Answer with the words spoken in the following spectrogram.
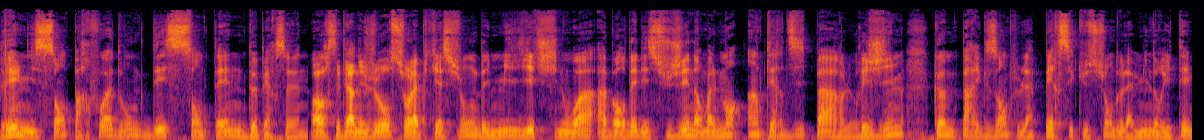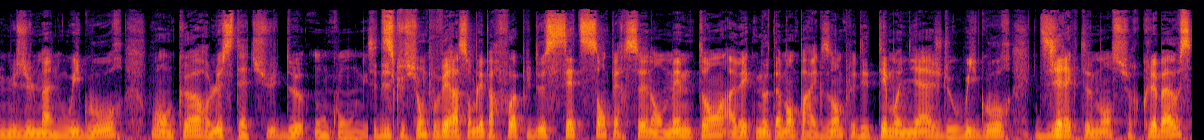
réunissant parfois donc des centaines de personnes. Or, ces derniers jours, sur l'application, des milliers de Chinois abordaient des sujets normalement interdits par le régime, comme par exemple la persécution de la minorité musulmane ouïghour ou encore le statut de Hong Kong. Ces discussions pouvaient rassembler parfois plus de 700 personnes en même temps, avec notamment par exemple des témoignages de Ouïghours directement sur Clubhouse.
